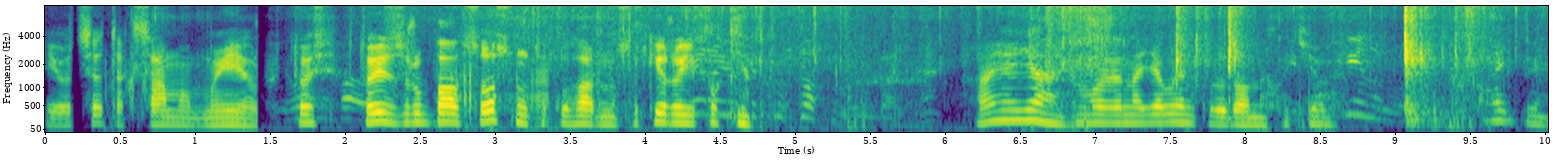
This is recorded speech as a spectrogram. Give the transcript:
І оце так само ми. Хтось, хтось зрубав сосну таку гарну сокиру і покинув. Ай-яй-яй, може на ялинку додому хотіли. Ай, блін.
